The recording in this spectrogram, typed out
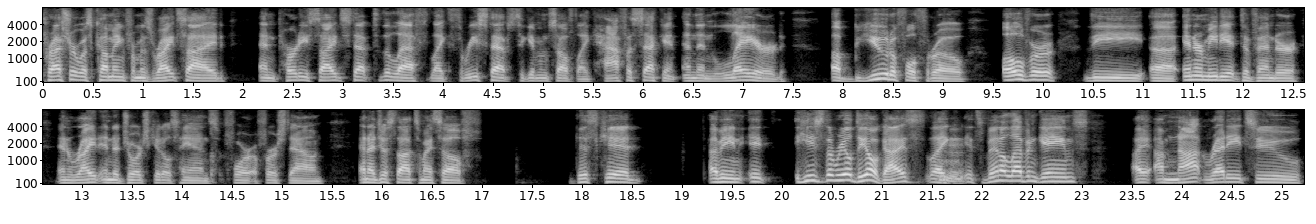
pressure was coming from his right side, and Purdy sidestepped to the left like three steps to give himself like half a second, and then layered a beautiful throw over the uh, intermediate defender and right into George Kittle's hands for a first down. And I just thought to myself, this kid, I mean, it he's the real deal, guys. Like Mhm. it's been 11 games. I, I'm not ready to,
